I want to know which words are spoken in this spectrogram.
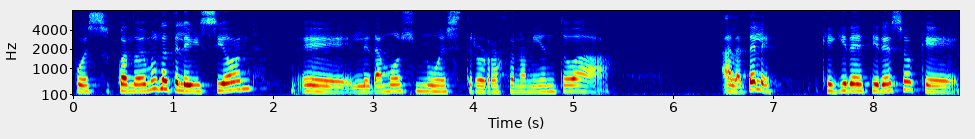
pues cuando vemos la televisión eh, le damos nuestro razonamiento a, a la tele. ¿Qué quiere decir eso? Que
